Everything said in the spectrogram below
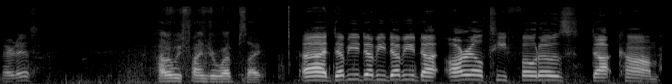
There it is. How do we find your website? Uh, www.rltphotos.com.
